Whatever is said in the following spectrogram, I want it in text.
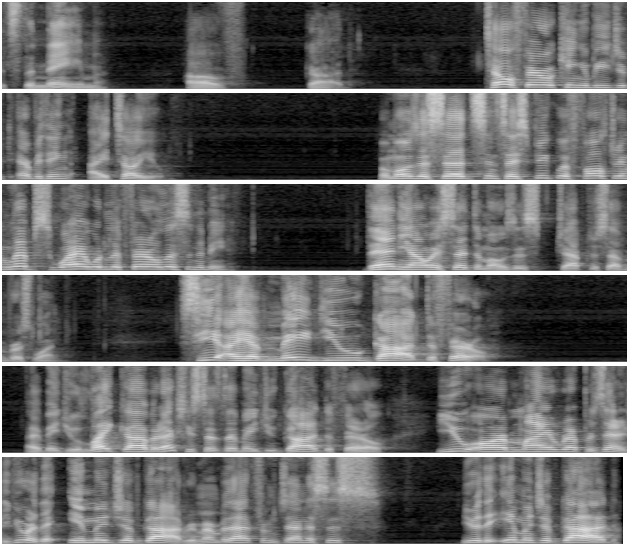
It's the name of God. Tell Pharaoh, king of Egypt, everything I tell you. But Moses said, Since I speak with faltering lips, why would Pharaoh listen to me? Then Yahweh said to Moses, chapter 7, verse 1 See, I have made you God to Pharaoh I've made you like God, but it actually says I made you God to Pharaoh. You are my representative. You are the image of God. Remember that from Genesis? You're the image of God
